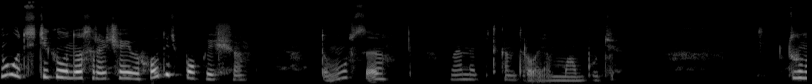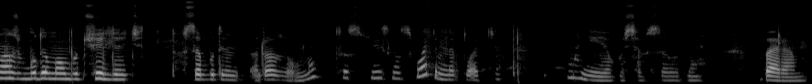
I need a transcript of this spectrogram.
Ну, от стільки у нас речей виходить поки що. Тому все в мене під контролем, мабуть. Тут у нас буде, мабуть, чилять. Все буде разом. Ну, це, звісно, свадібне плаття. Мені якось все одно. Берем.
